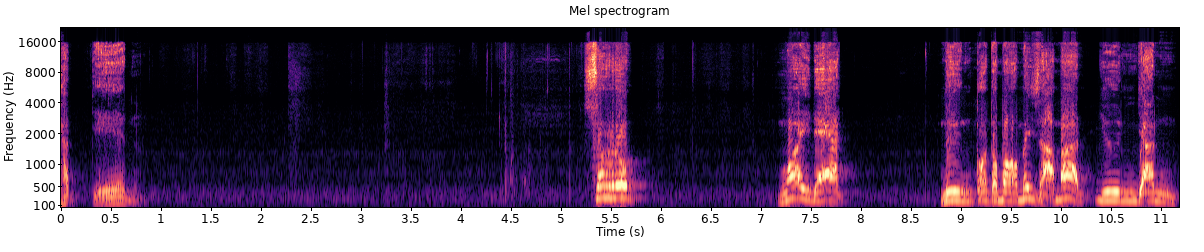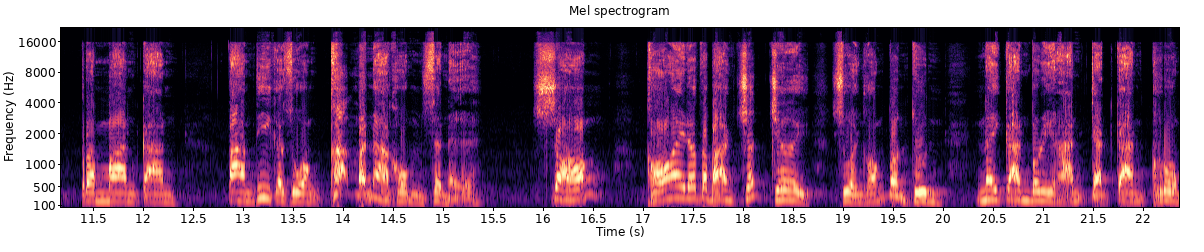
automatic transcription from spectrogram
ชัดเจน สรุปง่อยแดกหนึ่งกทมไม่สามารถยืนยันประมาณการตามที่กระทรวงคมนาคมเสนอสองขอให้รัฐบาลชดเชย ส่วนของต้นทุนในการบริหารจัดการโครง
